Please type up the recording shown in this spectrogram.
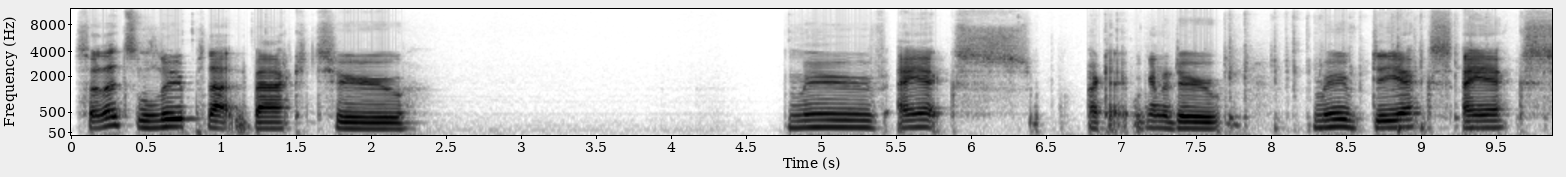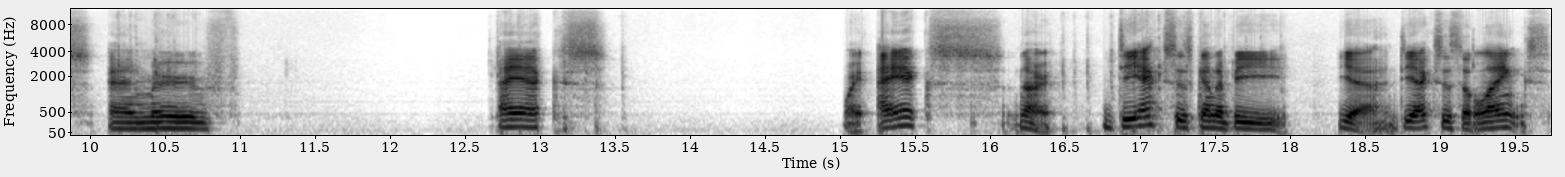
So let's loop that back to move AX. Okay, we're going to do move DX, AX, and move AX Wait, AX, no, DX is going to be, yeah, DX is the length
